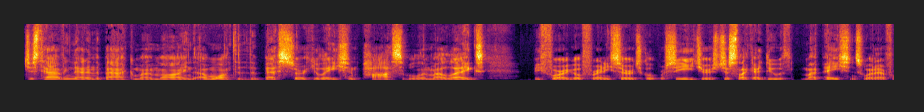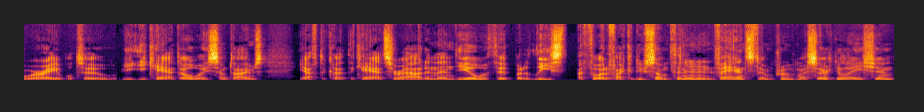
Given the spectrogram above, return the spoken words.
just having that in the back of my mind, I wanted the best circulation possible in my legs before I go for any surgical procedures, just like I do with my patients whenever we're able to. You, you can't always. Sometimes you have to cut the cancer out and then deal with it. But at least I thought if I could do something in advance to improve my circulation,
